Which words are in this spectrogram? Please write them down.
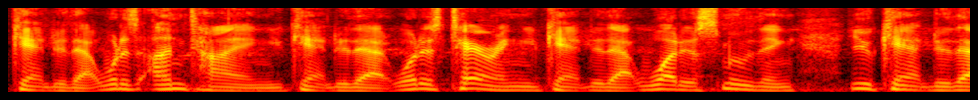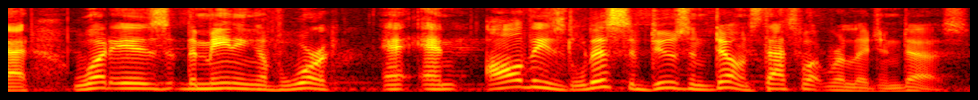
can't do that. What is untying? You can't do that. What is tearing? You can't do that. What is smoothing? You can't do that. What is the meaning of work? And, and all these lists of do's and don'ts, that's what religion does.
